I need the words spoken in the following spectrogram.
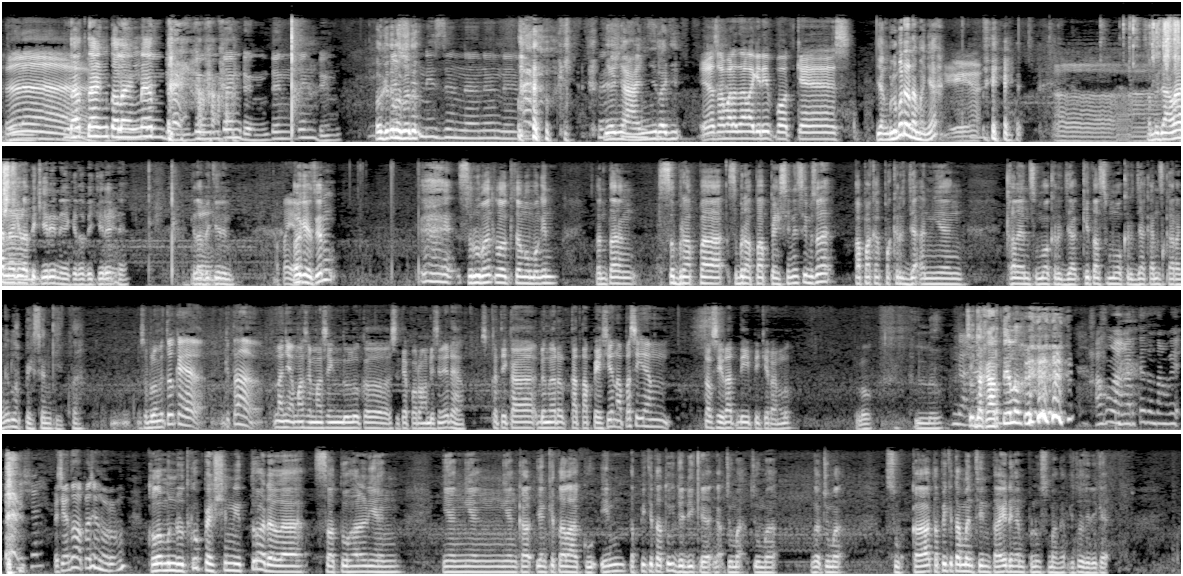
Dadah. Tateng toleng net. Oh gitu loh gue tuh. Dia nyanyi lagi. Ya, selamat datang lagi di podcast. Yang belum ada namanya. Iya. Eh, Sambil jalan ya kita pikirin ya, kita pikirin ya. Kita pikirin. apa ya? Oke, sekarang eh, seru banget kalau kita ngomongin tentang seberapa seberapa passionnya sih misalnya apakah pekerjaan yang kalian semua kerja kita semua kerjakan sekarang ini adalah passion kita Sebelum itu kayak kita nanya masing-masing dulu ke setiap orang di sini dah. Ketika dengar kata passion apa sih yang tersirat di pikiran lu? Lu. lo Nggak sejak Jakarta loh Aku nggak ngerti tentang fashion. Passion itu apa sih menurut lu? kalau menurutku passion itu adalah suatu hal yang yang yang yang yang kita lakuin tapi kita tuh jadi kayak nggak cuma cuma nggak cuma suka tapi kita mencintai dengan penuh semangat gitu jadi kayak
